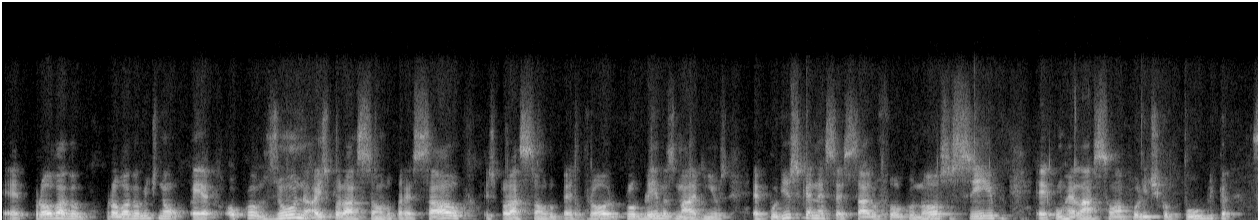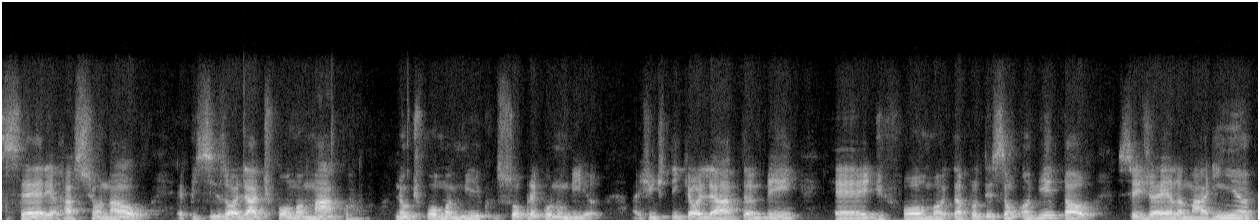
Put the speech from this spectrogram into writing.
é, provável, provavelmente não, é, ocasiona a exploração do pré-sal, a exploração do petróleo, problemas marinhos. É por isso que é necessário o foco nosso sempre é, com relação à política pública séria, racional. É preciso olhar de forma macro, não de forma micro sobre a economia. A gente tem que olhar também é, de forma da proteção ambiental, seja ela marinha,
